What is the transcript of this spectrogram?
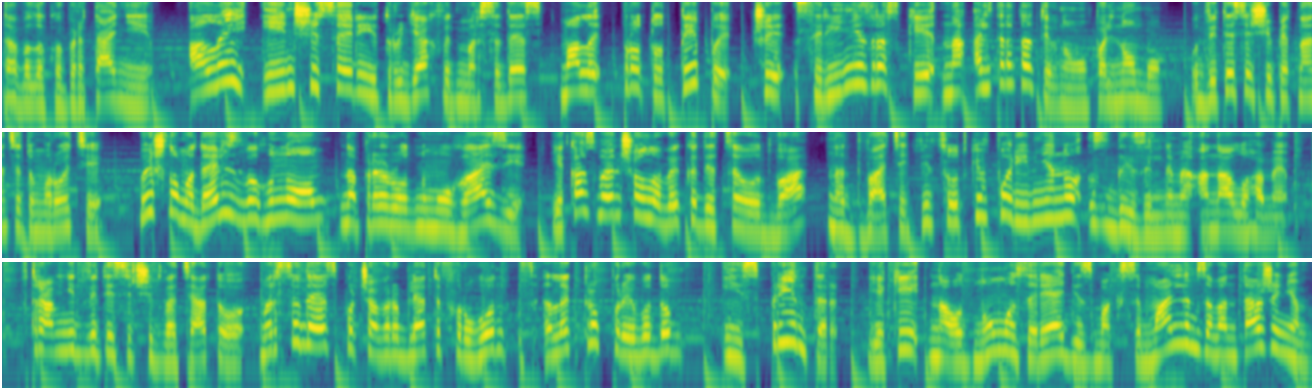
та Великобританії. Але й інші серії трудях від Mercedes мали прототипи чи серійні зразки на альтернативному пальному. У 2015 році вийшла модель з двигуном на природному газі, яка зменшувала викиди СО2 на 20% порівняно з дизельними аналогами. В травні 2020-го Mercedes почав виробляти фургон з електроприводом і спринтер, який на одному заряді з максимальним завантаженням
